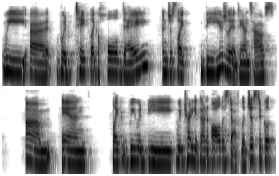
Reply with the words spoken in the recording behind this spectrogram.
we uh would take like a whole day and just like be usually at dan's house um and like we would be we'd try to get done all the stuff logistical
